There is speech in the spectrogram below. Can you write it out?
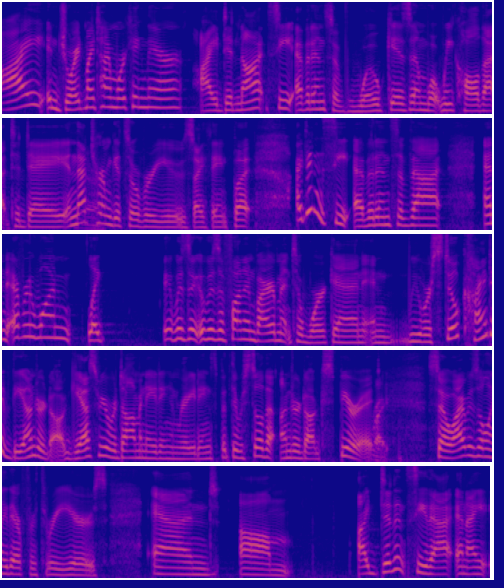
I enjoyed my time working there. I did not see evidence of wokeism, what we call that today. And that term gets overused, I think. But I didn't see evidence of that. And everyone, like, it was, it was a fun environment to work in. And we were still kind of the underdog. Yes, we were dominating in ratings, but there was still that underdog spirit. Right. So I was only there for three years. And, um, I didn't see that, and I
